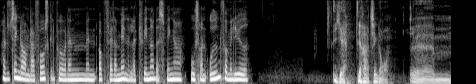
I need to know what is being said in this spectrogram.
Har du tænkt over, om der er forskel på, hvordan man opfatter mænd eller kvinder, der svinger sådan uden for miljøet? Ja, det har jeg tænkt over. Øhm,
